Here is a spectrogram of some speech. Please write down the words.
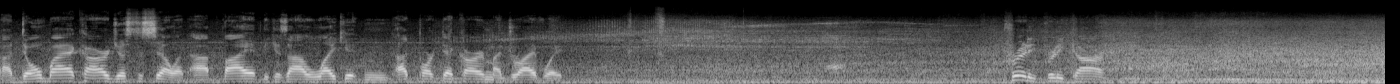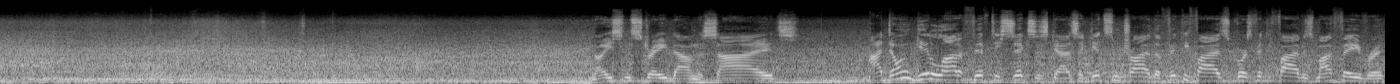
I don't buy a car just to sell it. I buy it because I like it and I'd park that car in my driveway. Pretty, pretty car. Nice and straight down the sides. I don't get a lot of 56s, guys. I get some try the 55s. Of course, 55 is my favorite.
